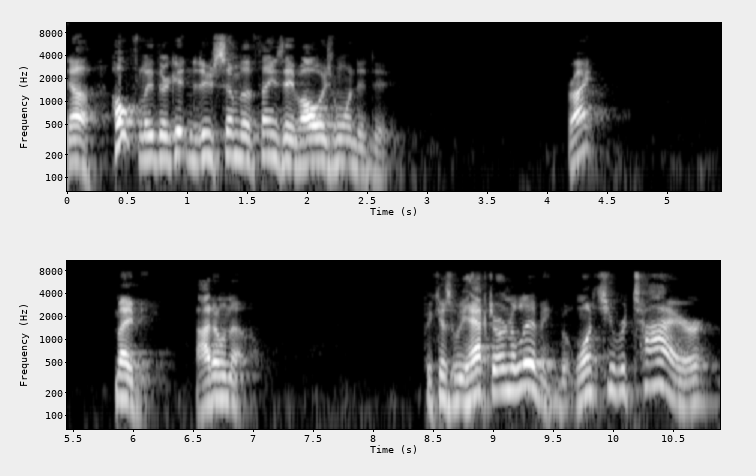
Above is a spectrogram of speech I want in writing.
Now, hopefully, they're getting to do some of the things they've always wanted to do. Right? Maybe. I don't know. Because we have to earn a living. But once you retire,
